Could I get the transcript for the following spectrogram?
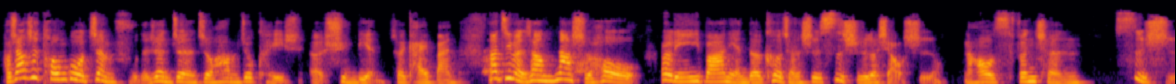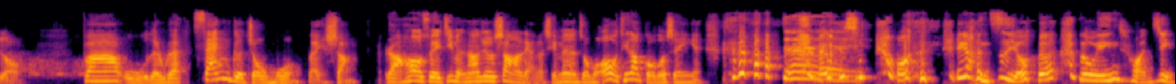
好像是通过政府的认证之后，他们就可以呃训练，所以开班。那基本上那时候二零一八年的课程是四十个小时，然后分成四十哦，八五的三个周末来上，然后所以基本上就上了两个前面的周末。哦，我听到狗的声音耶，对，没关系，我一个很自由的录音环境。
